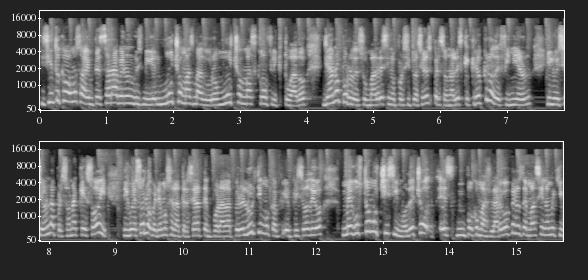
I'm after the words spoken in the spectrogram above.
Y siento que vamos a empezar a ver un Luis Miguel mucho más maduro, mucho más conflictuado, ya no por lo de su madre, sino por situaciones personales que creo que lo definieron y lo hicieron la persona que es hoy. Digo, eso lo veremos en la tercera temporada, pero el último episodio me gustó muchísimo. De hecho, es un poco más largo que los demás, si no me equivoco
